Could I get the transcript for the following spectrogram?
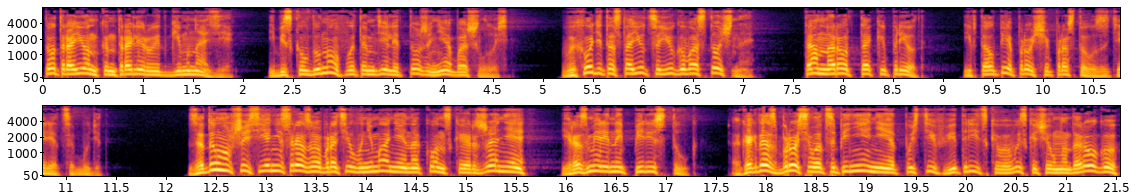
Тот район контролирует гимназия. И без колдунов в этом деле тоже не обошлось. Выходит, остаются юго-восточные. Там народ так и прет и в толпе проще простого затеряться будет. Задумавшись, я не сразу обратил внимание на конское ржание и размеренный перестук, а когда сбросил оцепенение и, отпустив Витрицкого, выскочил на дорогу,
